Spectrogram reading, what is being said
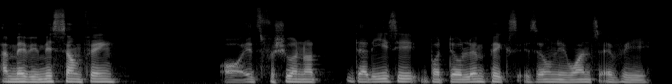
I maybe miss something, or it's for sure not that easy, but the Olympics is only once every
